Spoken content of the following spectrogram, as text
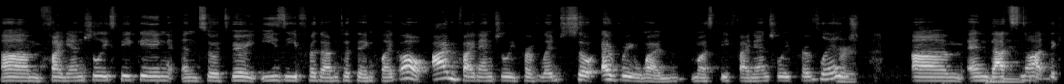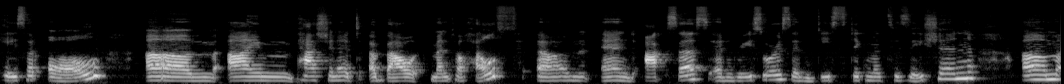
um, financially speaking. And so it's very easy for them to think, like, oh, I'm financially privileged. So everyone must be financially privileged. Right. Um, and that's mm-hmm. not the case at all. Um, I'm passionate about mental health um, and access and resource and destigmatization um,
